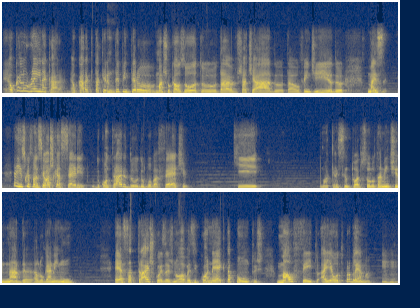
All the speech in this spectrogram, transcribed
É o Kylo Ren, né, cara? É um cara que tá querendo o tempo inteiro machucar os outros, tá chateado, tá ofendido. Mas é isso que eu tô falando. assim, eu acho que a série, do contrário do, do Boba Fett, que não acrescentou absolutamente nada a lugar nenhum, essa traz coisas novas e conecta pontos. Mal feito, aí é outro problema. Uhum.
